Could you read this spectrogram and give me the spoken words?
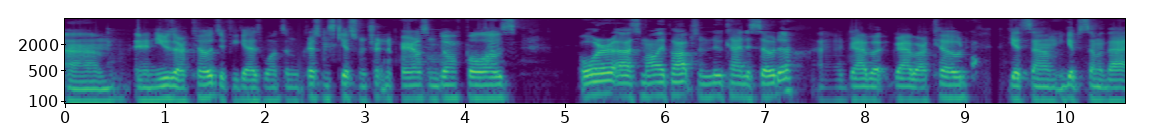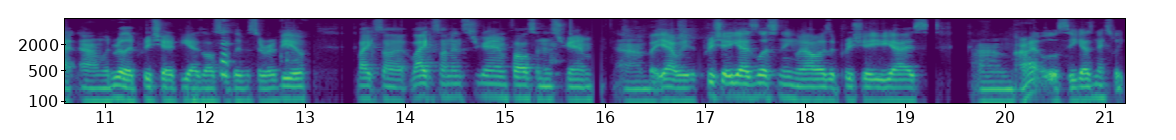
Um, and use our codes if you guys want some Christmas gifts from Trenton Apparel, some golf polos, or uh, some Olipops, some new kind of soda. Uh, grab a, grab our code, get some, get some of that. Um, we'd really appreciate it if you guys also leave us a review likes on likes on Instagram, follow us on Instagram. Um, but yeah, we appreciate you guys listening. We always appreciate you guys. Um, all right, we'll see you guys next week.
